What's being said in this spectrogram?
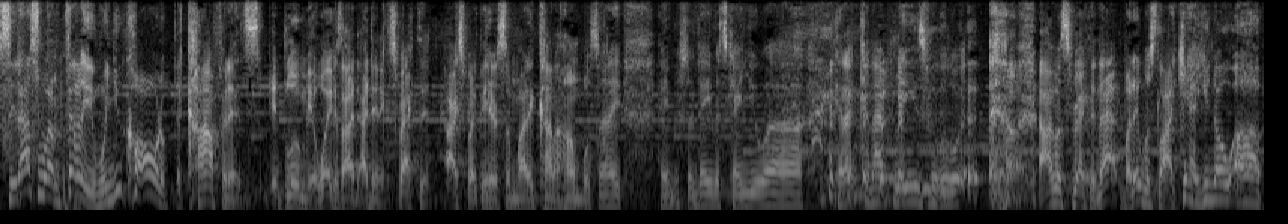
See, that's what I'm telling you. When you called the confidence, it blew me away because I, I didn't expect it. I expect to hear somebody kind of humble say, "Hey, Mr. Davis, can you, uh, can I, can I please?" I was expecting that, but it was like, "Yeah, you know, uh,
